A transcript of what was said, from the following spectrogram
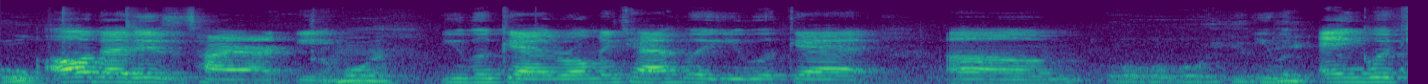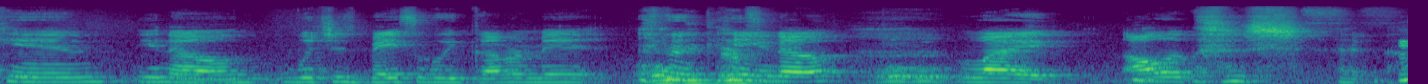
oop. all that is is hierarchy. Come on. You look at Roman Catholic, you look at um, Oh, oh, oh, you. Anglican, you know, which is basically government. Oh, you know, Oh, oh, like all of oh,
